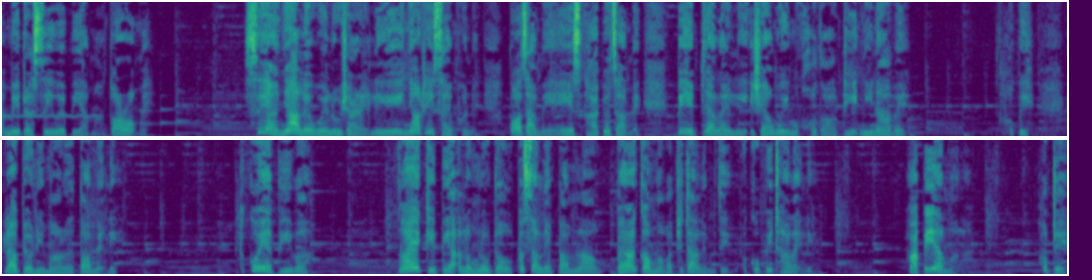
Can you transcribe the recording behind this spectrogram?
အမေအတွက်ဆေးဝယ်ပေးရမှာသွားတော့မယ်ဆေးရညလဲဝယ်လို့ရတယ်လေညထိဆိုင်ဖွင့်နေသွားကြမယ်စကားပြောကြမယ်ပြီးရင်ပြန်လိုက်လေအရန်ဝေးမခေါ်တော့ဒီအနီးနာပဲဟုတ်ပြီလောက်ပြောနေမှလည်းသွားမယ်လေအကိုရဲ့ဖေးပါငါရဲ့ကေပေးကအလုံးမလို့တော့ပတ်စံလဲပါမလားဘန်းအကောင့်မှာဘာဖြစ်တာလဲမသိဘူးအကိုပေးထားလိုက်လေဟာပေးရမှာလား ဟုတ်တယ်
